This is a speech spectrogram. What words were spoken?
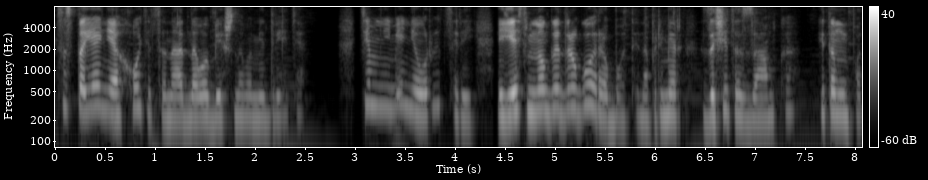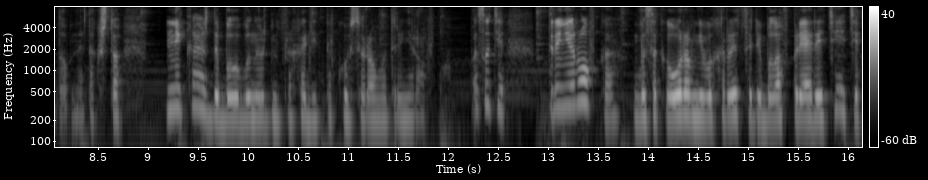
в состоянии охотиться на одного бешеного медведя. Тем не менее, у рыцарей есть много другой работы, например, защита замка и тому подобное, так что не каждый был вынужден проходить такую суровую тренировку. По сути, тренировка высокоуровневых рыцарей была в приоритете,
